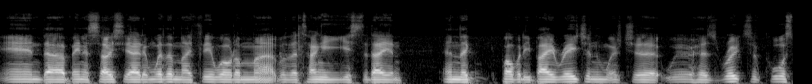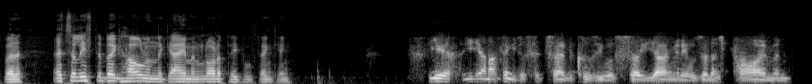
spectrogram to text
and uh, been associated with him. They farewelled him uh, with a tangi yesterday in, in the Poverty Bay region, which uh, were his roots, of course. But it's left a big hole in the game, and a lot of people thinking. Yeah, yeah, and I think just hit home because he was so young and he was in his prime, and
